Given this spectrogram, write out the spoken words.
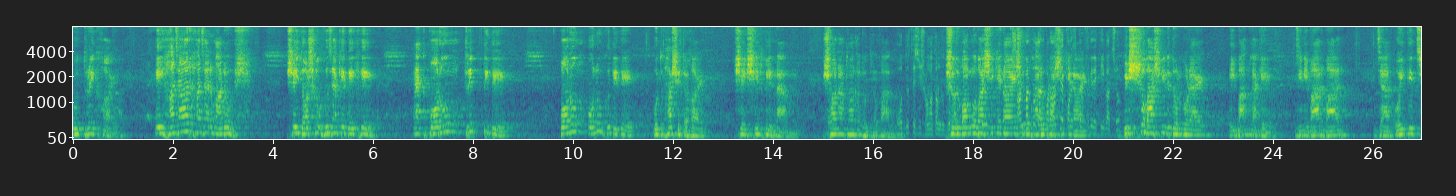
উদ্রেক হয় এই হাজার হাজার মানুষ সেই দশভুজাকে দেখে এক পরম তৃপ্তিতে পরম অনুভূতিতে উদ্ভাসিত হয় সেই শিল্পীর নাম। সনাতন রুদ্রপাল। শুধু বঙ্গবাসীকে নয় শুধু ভারতবাসীকে নয় স্কোয়ার থেকে দেখতেই পাচ্ছ। বিশ্ববাসীর দোরগোড়ায় এই বাংলাকে যিনি বারবার যার ঐতিহ্য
